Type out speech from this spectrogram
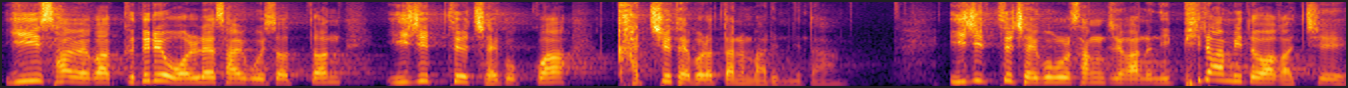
이 사회가 그들이 원래 살고 있었던 이집트 제국과 같이 돼버렸다는 말입니다. 이집트 제국을 상징하는 이 피라미드와 같이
